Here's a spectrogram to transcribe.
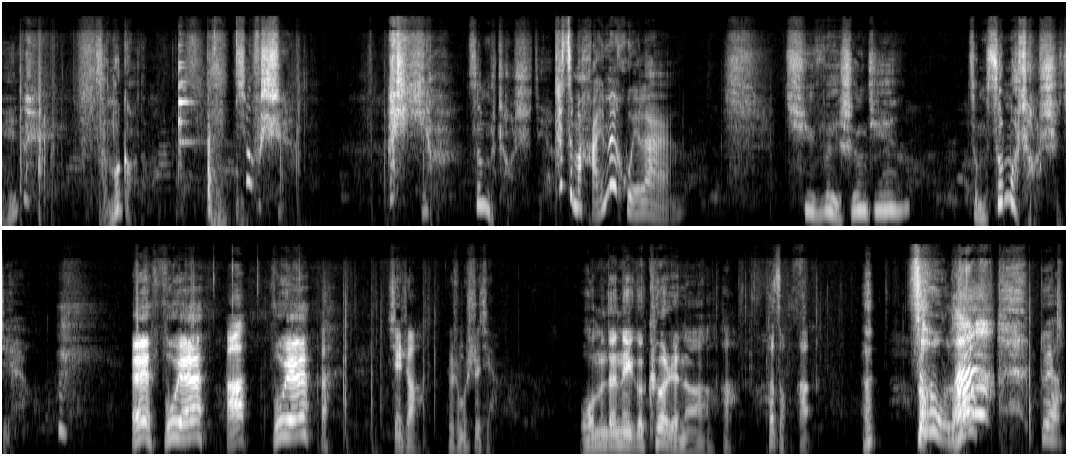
哎，怎么搞的回来啊？去卫生间，怎么这么长时间啊？哎，服务员啊，服务员，先生，有什么事情？我们的那个客人呢？啊，他走了。啊，走了。对啊，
